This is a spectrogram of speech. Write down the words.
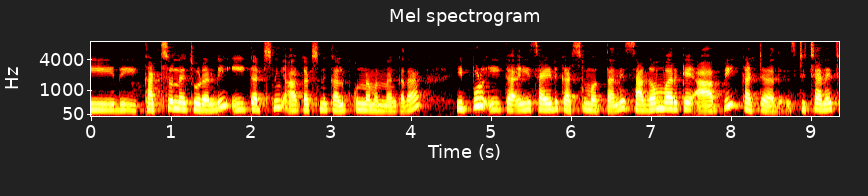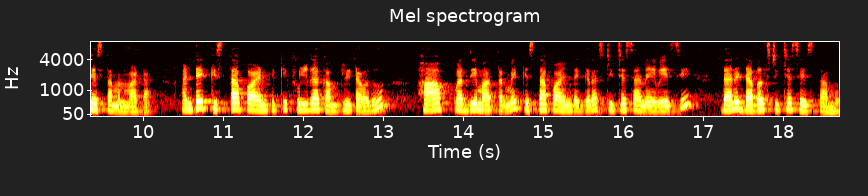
ఈ ఇది కట్స్ ఉన్నాయి చూడండి. ఈ కట్స్ని ఆ కట్స్ని కలుపుకున్నామన్నాం కదా. ఇప్పుడు ఈ క ఈ సైడ్ కట్స్ మొత్తాన్ని సగం వరకే ఆపి కట్ స్టిచ్ అనేది చేస్తామన్నమాట. అంటే కిస్తా పాయింట్కి ఫుల్గా కంప్లీట్ అవ్వదు. హాఫ్ మధ్య మాత్రమే కిస్తా పాయింట్ దగ్గర స్టిచెస్ అనేవి వేసి దాన్ని డబల్ స్టిచెస్ వేస్తాము.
